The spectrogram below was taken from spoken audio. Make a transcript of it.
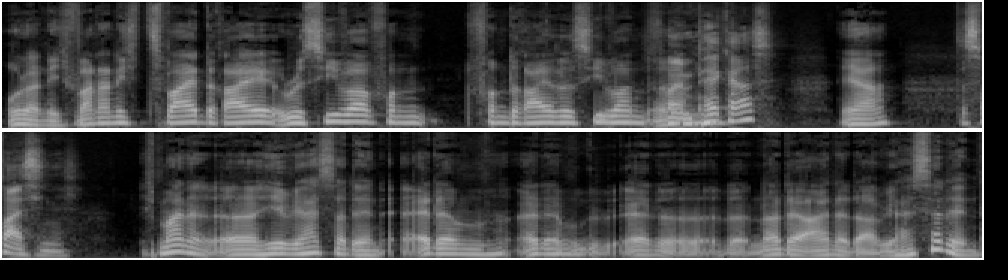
Oder nicht? Waren da nicht zwei, drei Receiver von, von drei Receivern? Von den Ähm, Packers? Ja. Das weiß ich nicht. Ich meine, äh, hier, wie heißt er denn? Adam, Adam, äh, na, der eine da. Wie heißt er denn?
